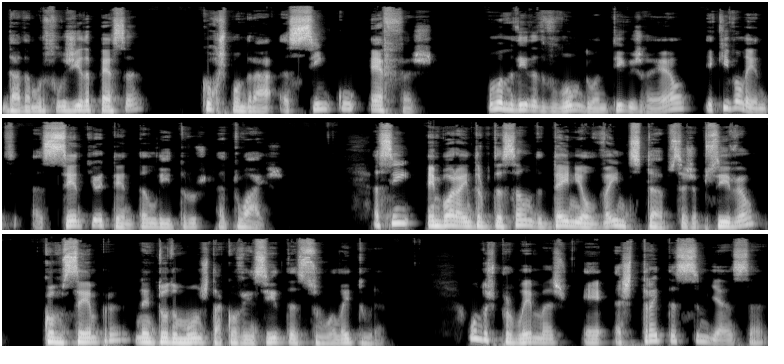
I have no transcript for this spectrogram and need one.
dada a morfologia da peça, corresponderá a 5 efas, uma medida de volume do antigo Israel equivalente a 180 litros atuais. Assim, embora a interpretação de Daniel Weinstub seja possível, como sempre, nem todo mundo está convencido da sua leitura. Um dos problemas é a estreita semelhança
